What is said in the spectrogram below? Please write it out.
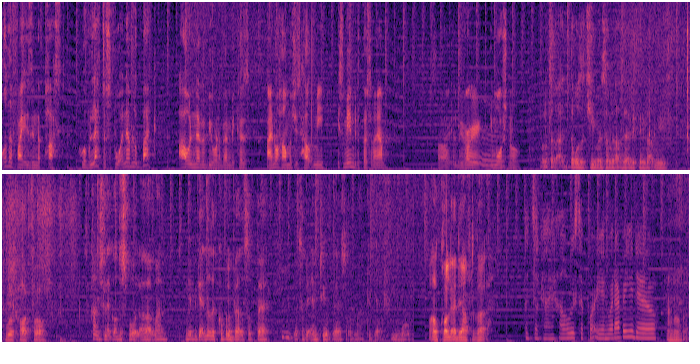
other fighters in the past who have left the sport and never looked back. I will never be one of them because I know how much it's helped me. It's made me the person I am. So it'll be very mm. emotional. But look at that, those achievements, I mean, that's everything that we've worked hard for. So I can't just let go of the sport like that, man. Maybe get another couple of belts up there. Hmm. Looks a bit empty up there, so I might have to get a few more. I'll call you a day after that. It's okay. I'll always support you in whatever you do. I know that.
